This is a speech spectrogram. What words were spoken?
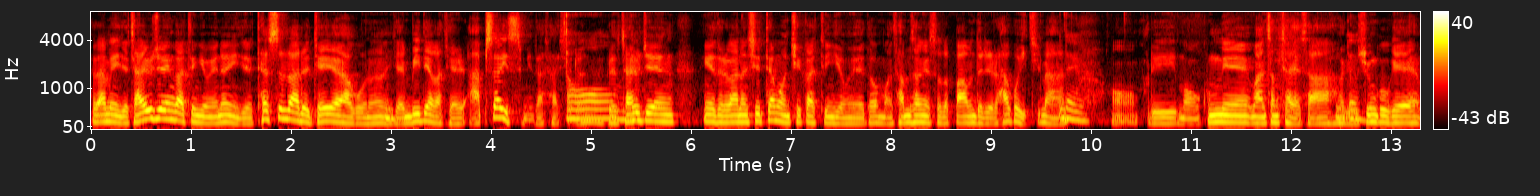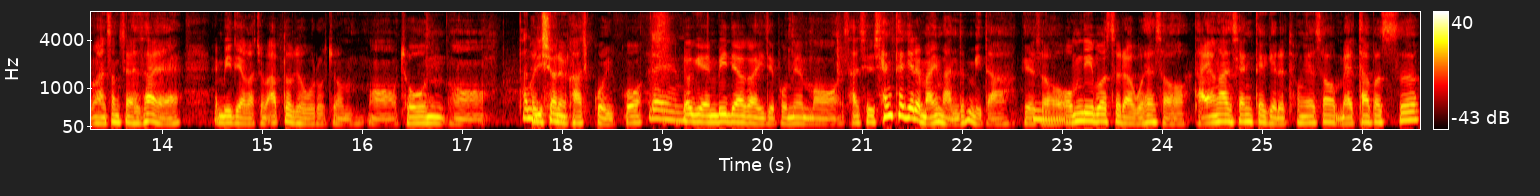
그다음에 이제 자율주행 같은 경우에는 이제 테슬라를 제외하고는 이제 엔비디아가 제일 앞서 있습니다, 사실은. 어, 그래서 자율주행에 들어가는 system on chip 같은 경우에도 뭐 삼성에서도 파운드리를 하고 있지만 네. 어, 우리 뭐 국내 완성차 회사 그리고 네. 중국의 완성차 회사에 엔비디아가 좀 압도적으로 좀 어, 좋은 어, 포지션을 갖고 있고 네. 여기 엔비디아가 이제 보면 뭐 사실 생태계를 많이 만듭니다. 그래서 음. Omniverse라고 해서 다양한 생태계를 통해서 메타버스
